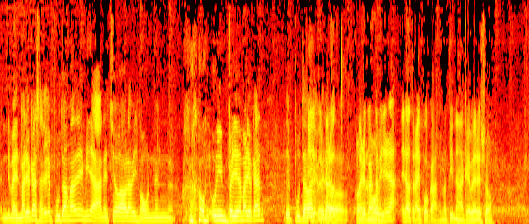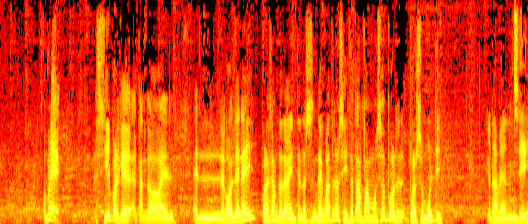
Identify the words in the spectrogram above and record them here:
En Mario Kart sale de puta madre y mira, han hecho ahora mismo un, un, un imperio de Mario Kart de puta Sí, madre, pero pero... claro, Con Mario Kart también era, era otra época, que no tiene nada que ver eso. Hombre, sí, porque cuando el, el Golden Age, por ejemplo, de la Nintendo 64 se hizo tan famoso por, por su multi. Que también... sí.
